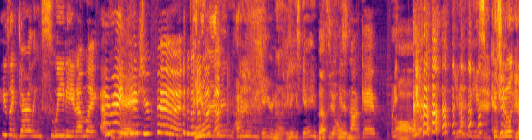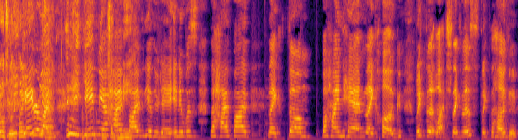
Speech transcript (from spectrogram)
He's like, darling, sweetie. And I'm like, all right, gay. here's your food. Can you imagine? I don't know if he's gay or not. You think he's gay? That's the only. He's not gay. Oh, You don't think he's? Because you know, you know what's really funny. He gave, You're me, like- he gave me a like high me. five the other day, and it was the high five, like thumb behind hand, like hug, like the watch, like this, like the hug. Like the-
